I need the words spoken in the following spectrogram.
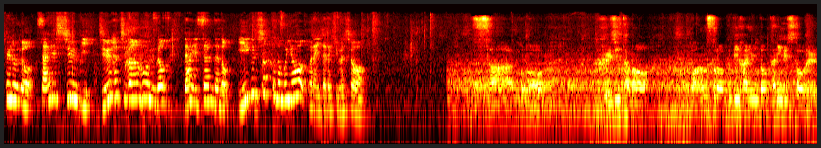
プロの最終日18番ホールの第3打のイーグルショットの模様をご覧いただきましょう。さあこの藤田のワンストロークビハインド谷口徹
